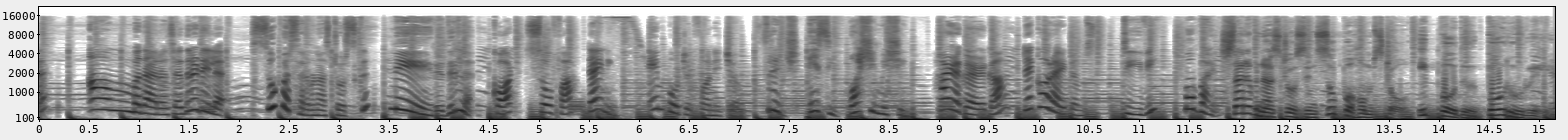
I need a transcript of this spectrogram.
ஐம்பதாயிரம் சதுரடியில சூப்பர் சரவணா ஸ்டோர்ஸ்க்கு நேர் எதிரில cot sofa dining imported furniture fridge AC washing machine அழகழகா decor items TV mobile Saravana ஸ்டோர்ஸின் super home store இப்போது போரூரில்.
